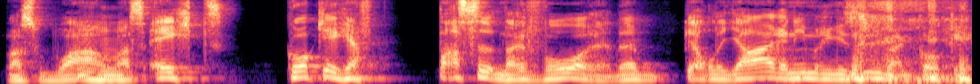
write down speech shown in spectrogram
was wauw. Mhm. Was echt... Kokke gaf passen naar voren. Dat heb ik al jaren niet meer gezien van Kokke.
